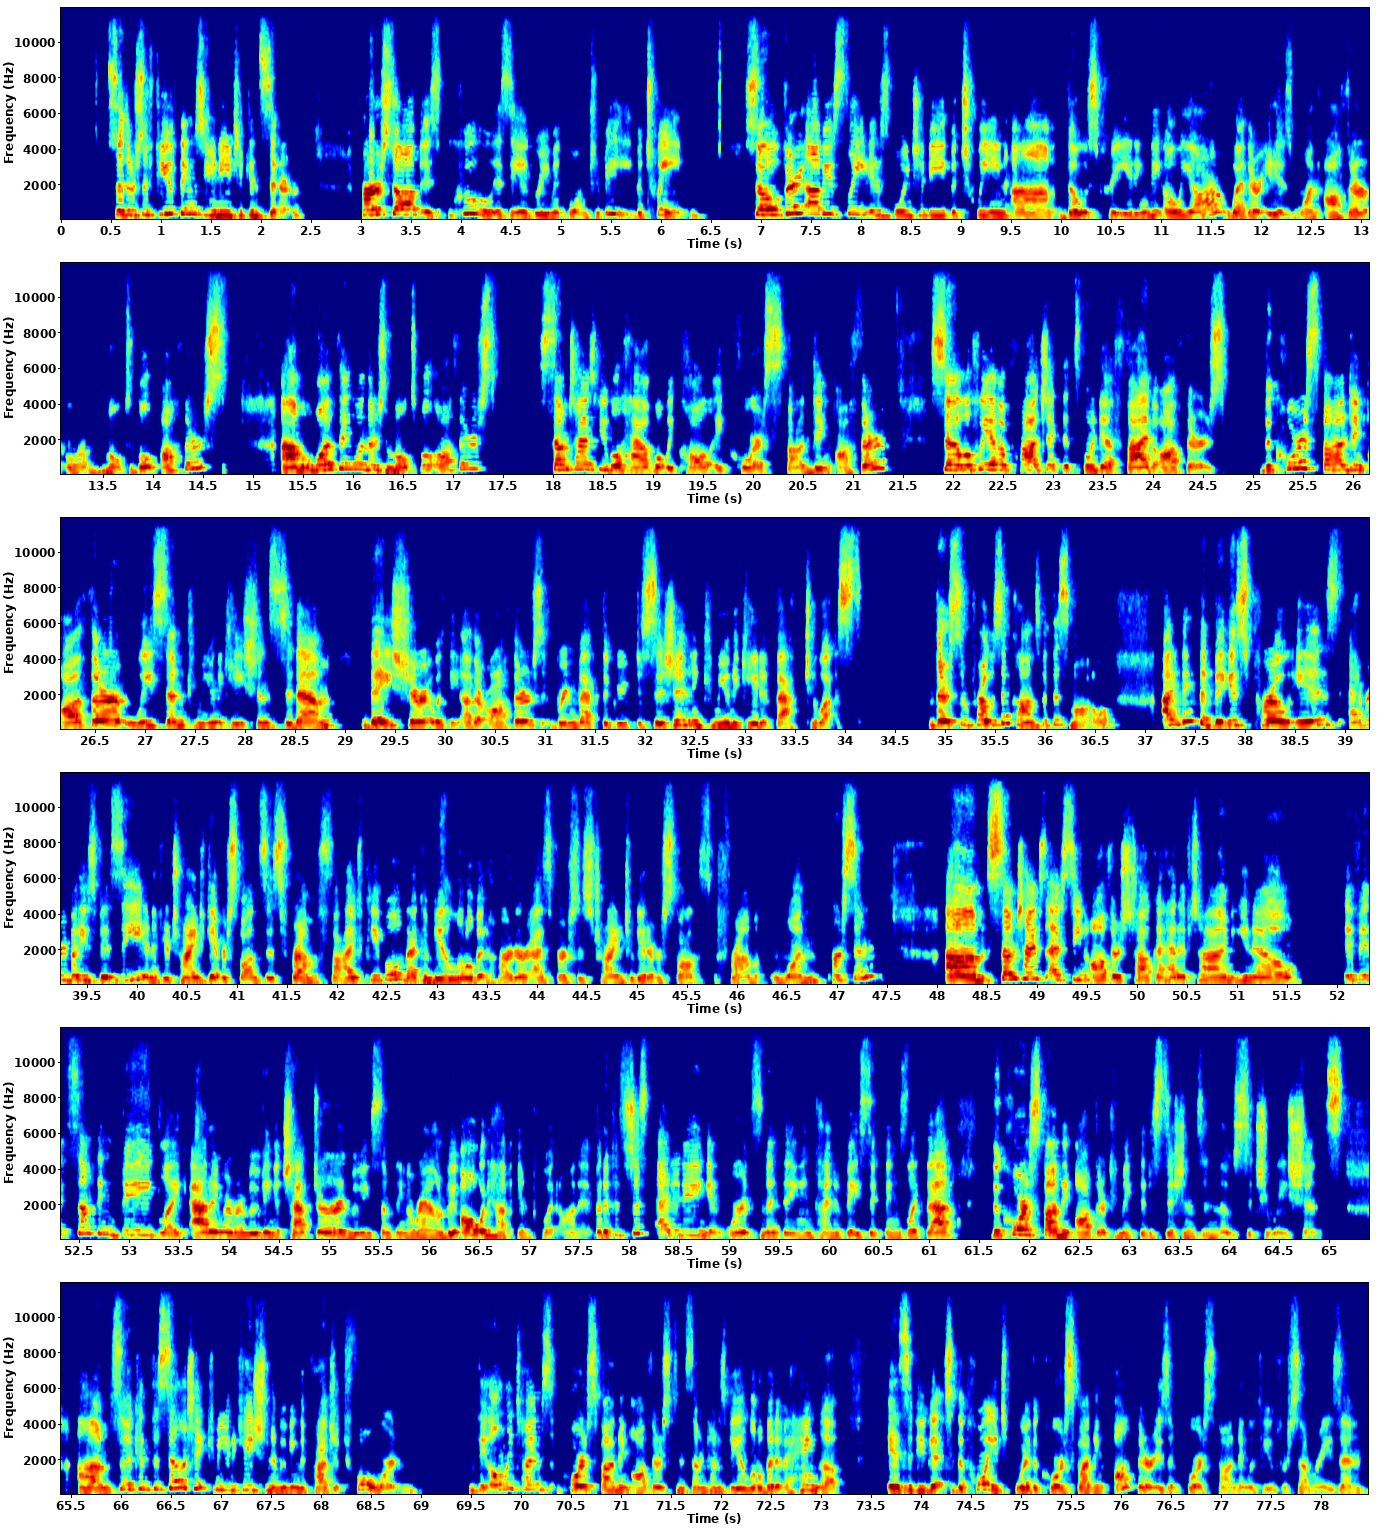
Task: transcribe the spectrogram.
So there's a few things you need to consider. First off is who is the agreement going to be between? So very obviously it is going to be between um, those creating the OER, whether it is one author or multiple authors. Um, one thing when there's multiple authors, sometimes we will have what we call a corresponding author. So if we have a project that's going to have five authors, the corresponding author, we send communications to them. They share it with the other authors, bring back the group decision and communicate it back to us. There's some pros and cons with this model. I think the biggest pro is everybody's busy. And if you're trying to get responses from five people, that can be a little bit harder as versus trying to get a response from one person. Um, sometimes I've seen authors talk ahead of time, you know, if it's something big like adding or removing a chapter or moving something around, we all want to have input on it. But if it's just editing and wordsmithing and kind of basic things like that, the corresponding author can make the decisions in those situations. Um, so it can facilitate communication and moving the project forward. The only times corresponding authors can sometimes be a little bit of a hangup is if you get to the point where the corresponding author isn't corresponding with you for some reason,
